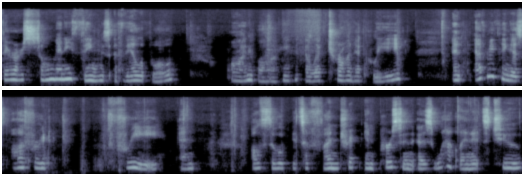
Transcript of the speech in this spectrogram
there are so many things available online, electronically, and everything is offered free. And also, it's a fun trip in person as well, and it's to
